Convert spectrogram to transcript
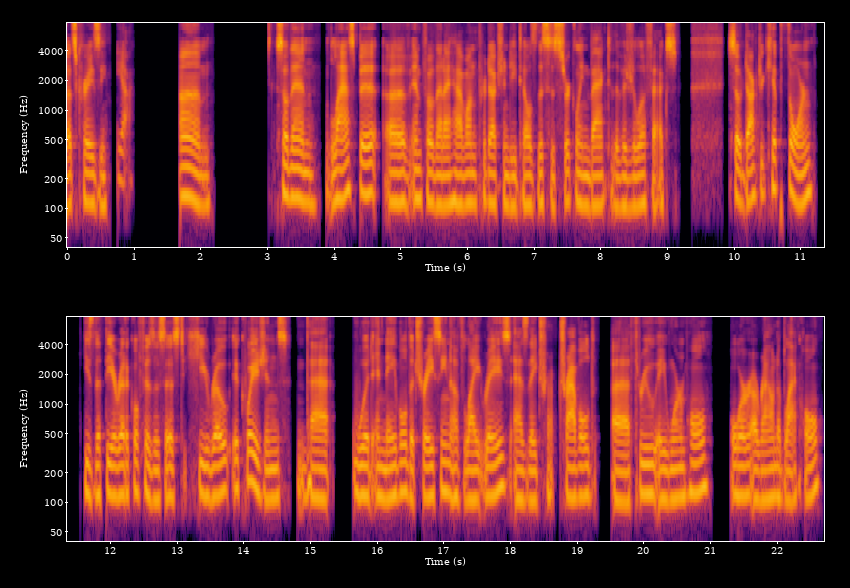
that's crazy. Yeah. Um, so then, last bit of info that I have on production details. This is circling back to the visual effects. So Dr. Kip Thorne, he's the theoretical physicist. He wrote equations that would enable the tracing of light rays as they tra- traveled uh, through a wormhole or around a black hole.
